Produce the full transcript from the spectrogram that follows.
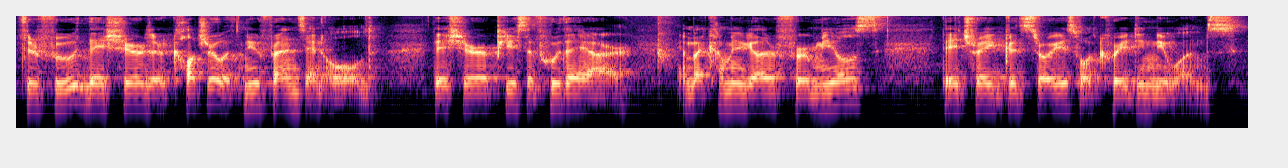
Through food, they share their culture with new friends and old. They share a piece of who they are, and by coming together for meals, they trade good stories while creating new ones.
